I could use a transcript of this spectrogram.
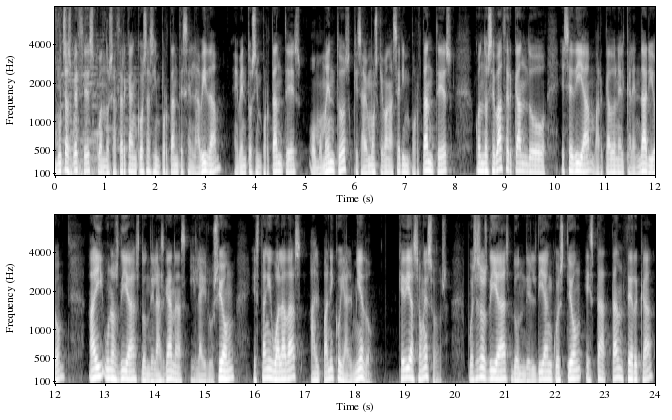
Muchas veces cuando se acercan cosas importantes en la vida, eventos importantes o momentos que sabemos que van a ser importantes, cuando se va acercando ese día marcado en el calendario, hay unos días donde las ganas y la ilusión están igualadas al pánico y al miedo. ¿Qué días son esos? Pues esos días donde el día en cuestión está tan cerca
